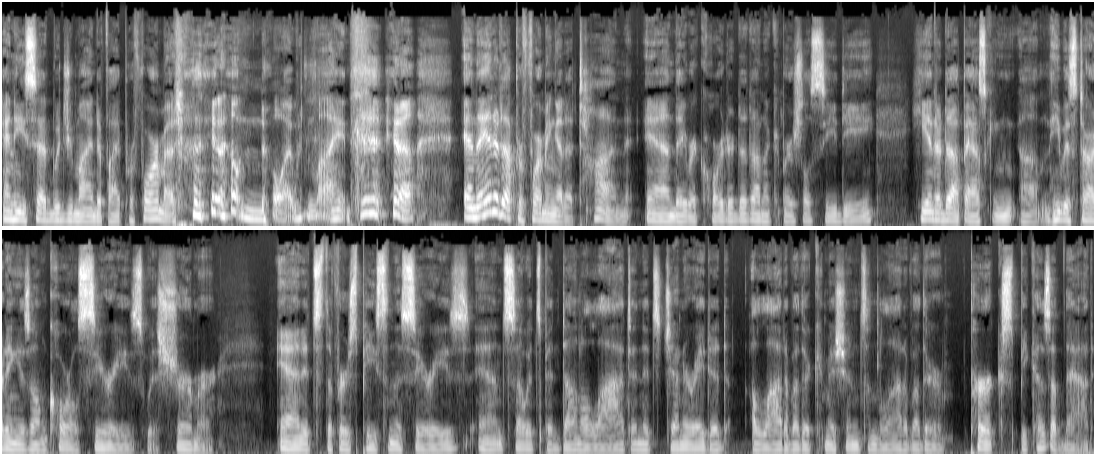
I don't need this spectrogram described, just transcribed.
And he said, "Would you mind if I perform it?" you know, no, I wouldn't mind. you know, and they ended up performing it a ton, and they recorded it on a commercial CD. He ended up asking. Um, he was starting his own choral series with Schirmer, and it's the first piece in the series, and so it's been done a lot, and it's generated a lot of other commissions and a lot of other perks because of that.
